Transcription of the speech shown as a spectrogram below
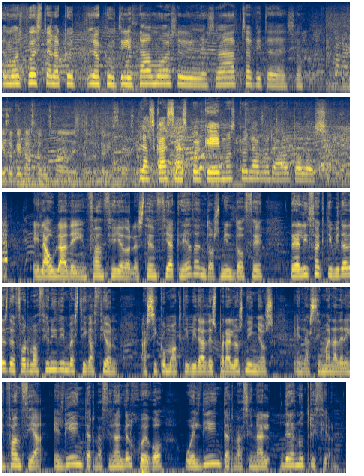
hemos puesto lo que, lo que utilizamos en Snapchat y todo eso. ¿Qué es lo que más te ha gustado de todo lo que habéis hecho? Las casas, porque hemos colaborado todos. El Aula de Infancia y Adolescencia, creada en 2012, realiza actividades de formación y de investigación, así como actividades para los niños en la Semana de la Infancia, el Día Internacional del Juego o el Día Internacional de la Nutrición.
